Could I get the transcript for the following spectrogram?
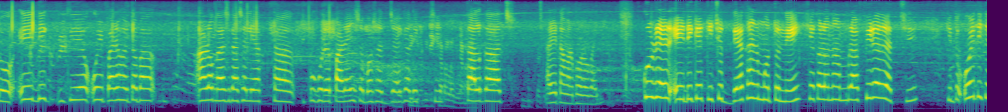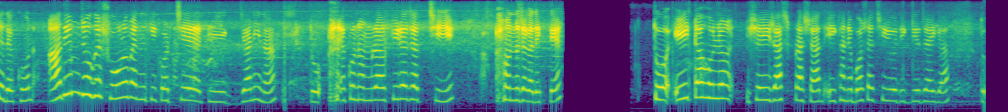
তো এই দিক দিয়ে ওই পারে হয়তো বা আরও গাছগাছালি একটা পুকুরের পাড়ে এসে বসার জায়গা দেখছি তাল গাছ আর এটা আমার বড় ভাই। পুকুরের এইদিকে কিছু দেখার মতো নেই, সে কারণে আমরা ফিরে যাচ্ছি। কিন্তু ওইদিকে দেখুন, আদিম যুগে সৌর প্যানেল কী করছে ঠিক জানি না। তো এখন আমরা ফিরে যাচ্ছি অন্য জায়গা দেখতে। তো এইটা হলো সেই রাজপ্রাসাদ, এইখানে বসা ছিল ওদিক দিয়ে জায়গা। তো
